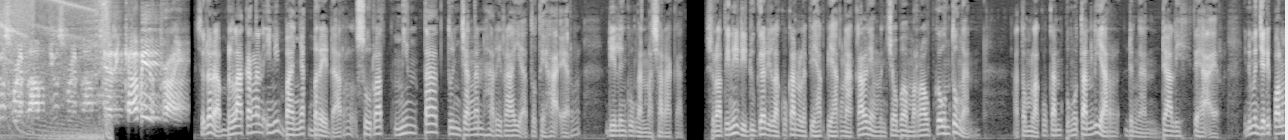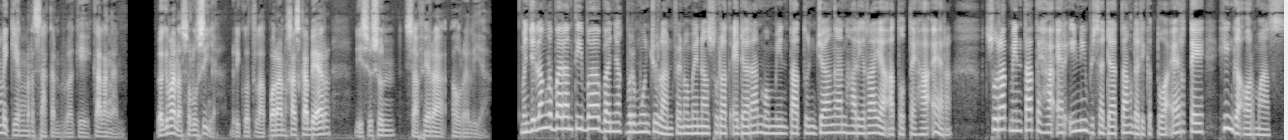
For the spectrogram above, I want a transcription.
News Wrap Up, News Wrap Up dari Kabir Prime. Saudara, belakangan ini banyak beredar surat minta tunjangan hari raya atau THR di lingkungan masyarakat. Surat ini diduga dilakukan oleh pihak-pihak nakal yang mencoba meraup keuntungan atau melakukan pungutan liar dengan dalih THR. Ini menjadi polemik yang meresahkan berbagai kalangan. Bagaimana solusinya? Berikut laporan khas KBR disusun Safira Aurelia. Menjelang lebaran tiba, banyak bermunculan fenomena surat edaran meminta tunjangan hari raya atau THR. Surat minta THR ini bisa datang dari ketua RT hingga ormas.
